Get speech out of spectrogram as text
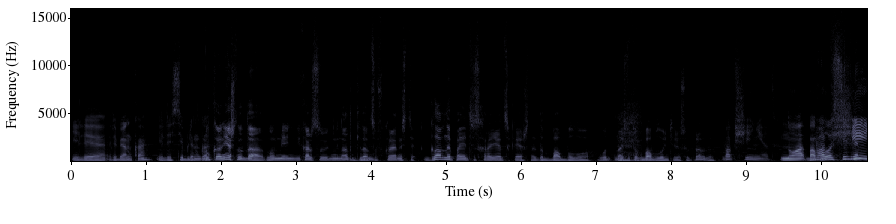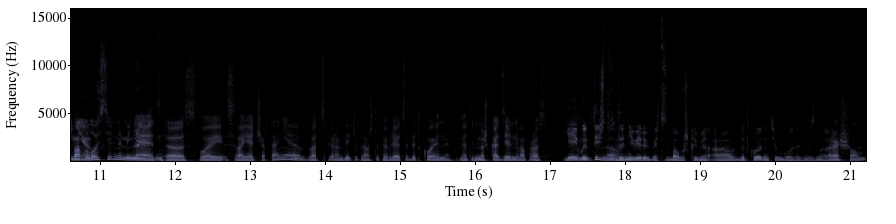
или ребенка, или сиблинга? Ну, конечно, да. Но мне не кажется, не надо кидаться в крайности. Главное понятие сохраняется, конечно, это бабло. Вот Настя только бабло интересует, правда? Вообще нет. Ну, а бабло, Вообще сильно, нет. бабло сильно меняет э, свой, свои очертания в 21 веке, потому что появляются биткоины. Но это немножко отдельный вопрос. Я и в электричество Да. то не верю вместе с бабушками, а в биткоины тем более, не знаю. Хорошо.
